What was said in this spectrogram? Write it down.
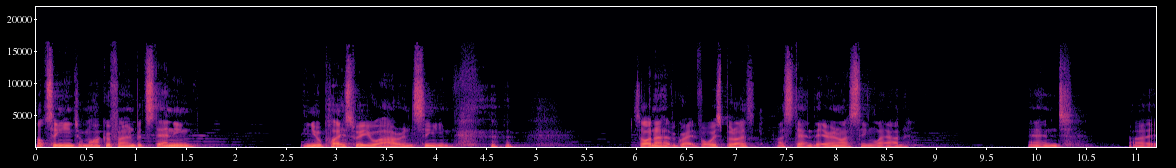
not singing to a microphone, but standing in your place where you are and singing. so I don't have a great voice, but I, I stand there and I sing loud and I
